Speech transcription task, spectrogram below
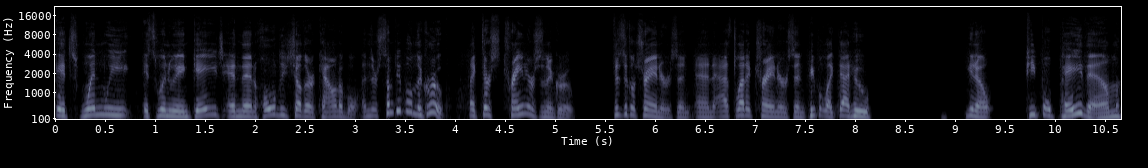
it's when we it's when we engage and then hold each other accountable. And there's some people in the group, like there's trainers in the group, physical trainers and, and athletic trainers and people like that who, you know, people pay them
